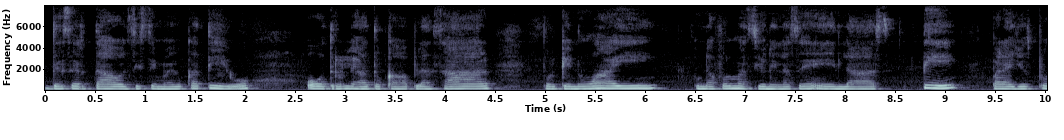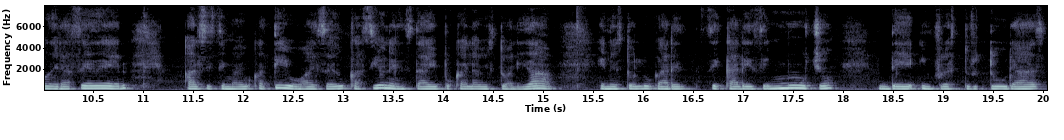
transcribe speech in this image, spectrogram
desertado el sistema educativo, otros les ha tocado aplazar porque no hay una formación en las, en las TI para ellos poder acceder al sistema educativo, a esa educación en esta época de la virtualidad. En estos lugares se carece mucho de infraestructuras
